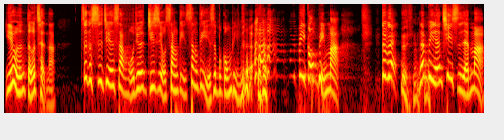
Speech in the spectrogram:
也有人得逞啊。这个世界上，我觉得即使有上帝，上帝也是不公平的，未必公平嘛，对不对？人比人气死人嘛。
